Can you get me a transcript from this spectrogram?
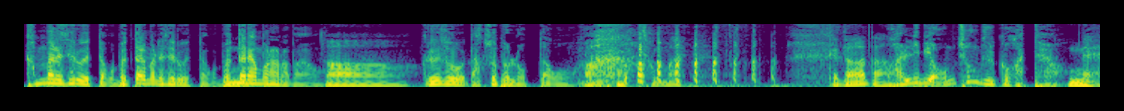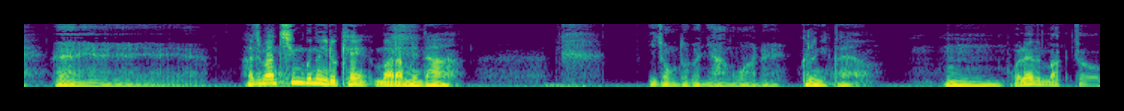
간만에 새로 했다고 몇 달 만에 새로 했다고 몇 달에 음. 한번 하나 봐요. 아, 그래서 낙서 별로 없다고. 아, 정말. 대단하다. 관리비 엄청 들 것 같아요. 네. 예, 예, 예, 예, 예. 하지만 친구는 이렇게 말합니다. 이 정도면 양호하네. 그러니까요. 음. 원래는 막 저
